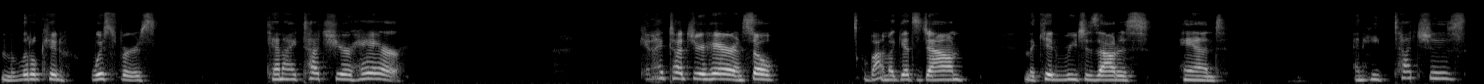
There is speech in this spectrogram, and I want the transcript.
and the little kid whispers, Can I touch your hair? Can I touch your hair? And so Obama gets down, and the kid reaches out his hand and he touches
